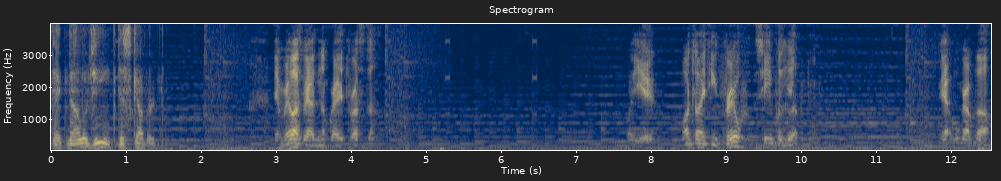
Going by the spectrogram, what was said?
Technology discovered. Didn't realize we had an upgraded thruster. What are you? Modulating thrill? See, but yeah. Yeah, we'll grab that.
